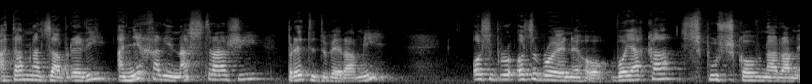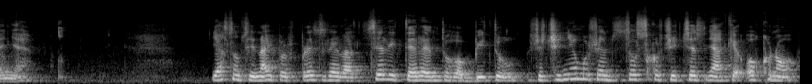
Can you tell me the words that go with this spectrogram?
A tam nás zavreli a nechali na stráži pred dverami ozbro, ozbrojeného vojaka s puškou na ramene. Ja som si najprv prezrela celý terén toho bytu, že či nemôžem zoskočiť cez nejaké okno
